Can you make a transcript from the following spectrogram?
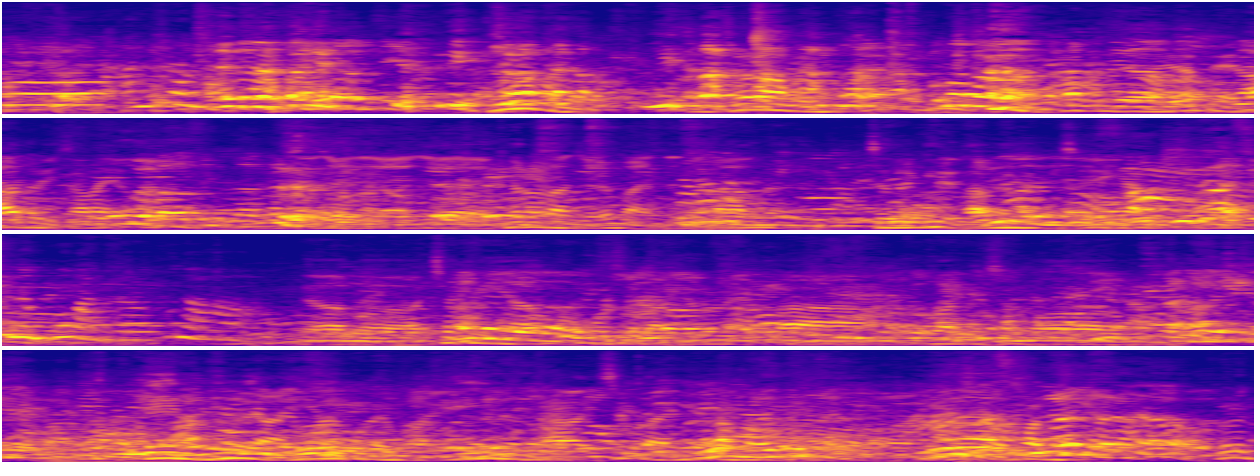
어, 안 들어가면 전화봐요 전화하고 있는데 하고 이제 옆에 아들 있잖아요. 결혼한 지 얼마 안 됐지만 저들끼리 다 모여서 아, 얘기하고 김효 씨는 보안 들었구나. 내가 뭐 채팅이하고 볼수가 결혼했다 하면서 뭐 애인은 있냐 이 얼굴에 뭐 다 있을 거 아닙니까 그런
